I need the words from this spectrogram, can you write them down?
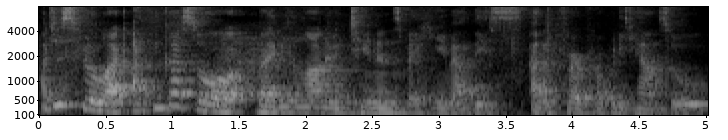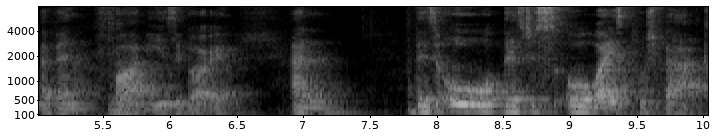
I just feel like I think I saw maybe Alannah MacTiernan speaking about this at a, for a property council event five yeah. years ago, and there's all there's just always pushback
